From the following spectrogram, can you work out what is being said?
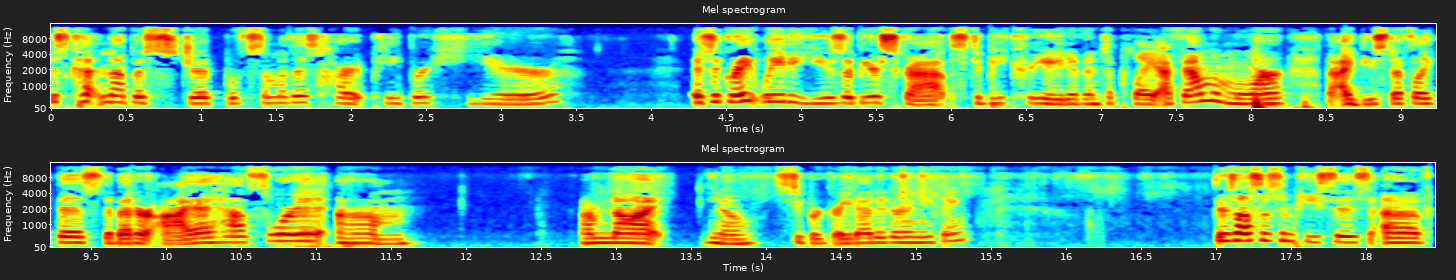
Just cutting up a strip with some of this heart paper here. It's a great way to use up your scraps, to be creative, and to play. I found the more that I do stuff like this, the better eye I have for it. Um, I'm not, you know, super great at it or anything. There's also some pieces of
